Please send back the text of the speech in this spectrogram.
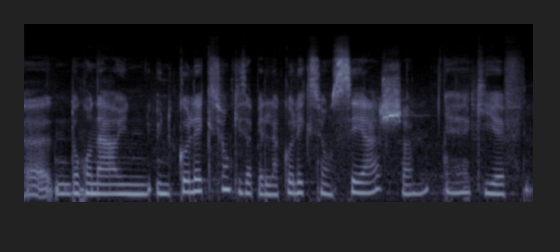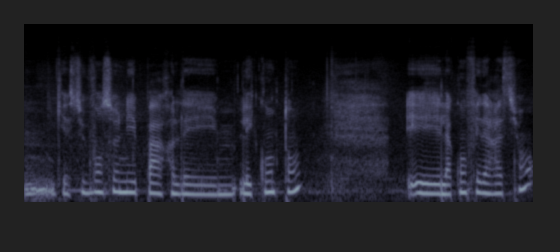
Euh, donc on a une, collection qui s'appelle la collection CH, euh, qui, est, subventionnée par les cantons et la Confédération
